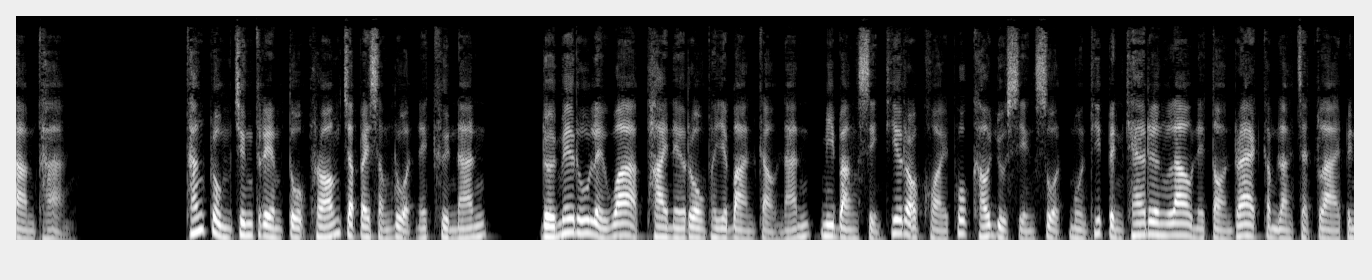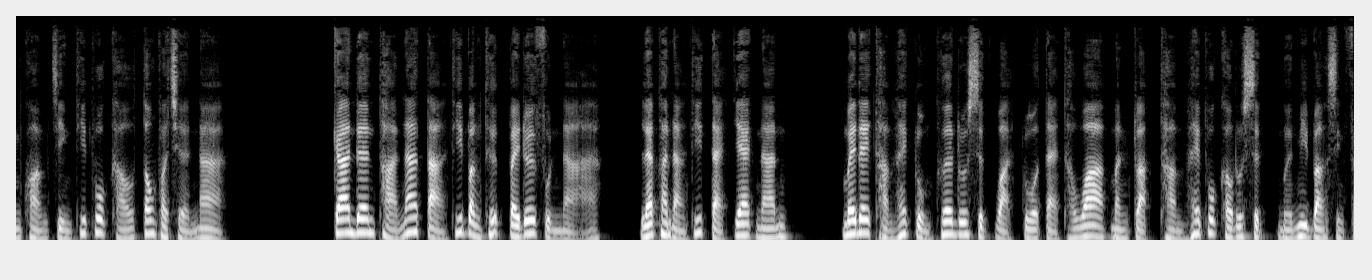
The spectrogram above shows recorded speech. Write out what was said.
ตามทาง ทั้งกลุ่มจึงเตรียมตัวพร้อมจะไปสำรวจในคืนนั้น โดยไม่รู้เลยว่าภายในโรงพยาบาลเก่านั้น มีบางสิ่งที่รอคอยพวกเขาอยู่เสียงสวดมนต์ที่เป็นแค่เรื่องเล่าในตอนแรกกำลังจะกลายเป็นความจริงที่พวกเขาต้องเผชิญหน้า การเดินผ่านหน้าต่างที่บังทึบไปด้วยฝุ่นหนา และผนังที่แตกแยกนั้น ไม่ได้ทำให้กลุ่มเพื่อนรู้สึกหวาดกลัวแต่ทว่ามันกลับทำให้พวกเขารู้สึกเหมือนมีบางสิ่งแฝ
